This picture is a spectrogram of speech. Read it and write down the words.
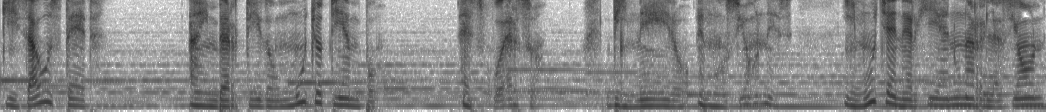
Quizá usted ha invertido mucho tiempo, esfuerzo, dinero, emociones y mucha energía en una relación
